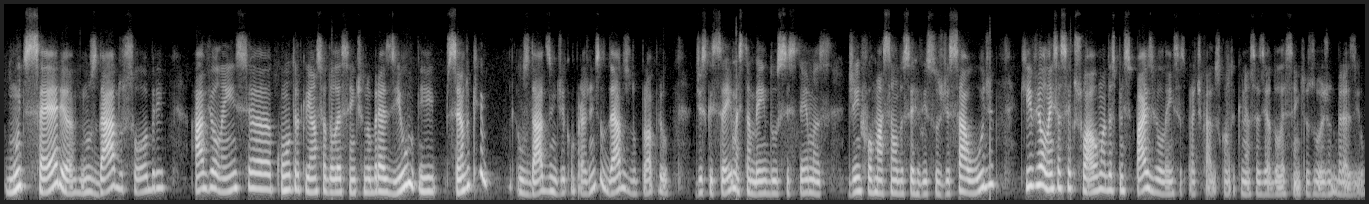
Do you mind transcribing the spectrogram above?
muito séria nos dados sobre a violência contra criança e adolescente no Brasil, e sendo que os dados indicam para a gente, os dados do próprio Disque 100, mas também dos sistemas de informação dos serviços de saúde, que violência sexual é uma das principais violências praticadas contra crianças e adolescentes hoje no Brasil.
